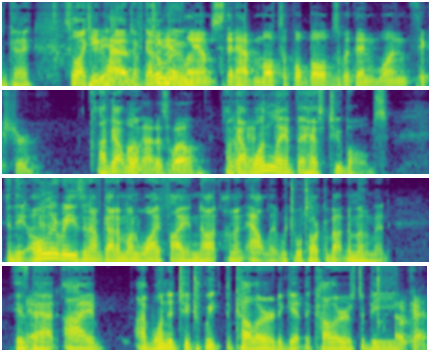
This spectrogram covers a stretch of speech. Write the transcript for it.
Okay, so like do you have I've got a room. lamps that have multiple bulbs within one fixture I've got on one. that as well? I've got one lamp that has two bulbs, and the Okay. only reason I've got them on Wi-Fi and not on an outlet, which we'll talk about in a moment, is Yeah. that I I wanted to tweak the color to get the colors to be Okay,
